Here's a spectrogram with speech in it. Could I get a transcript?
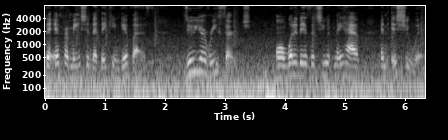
the information that they can give us. Do your research on what it is that you may have an issue with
